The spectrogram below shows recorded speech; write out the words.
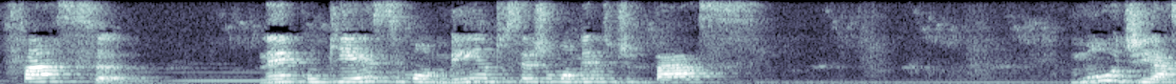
Faça né, com que esse momento seja um momento de paz. Mude as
